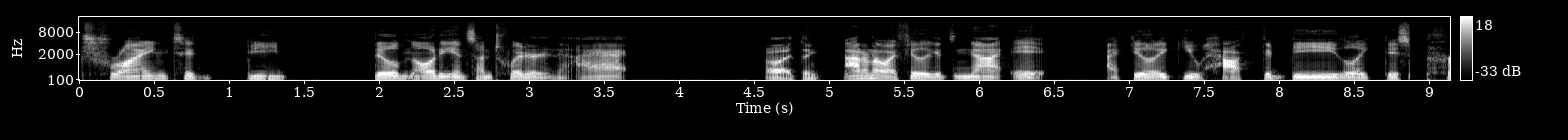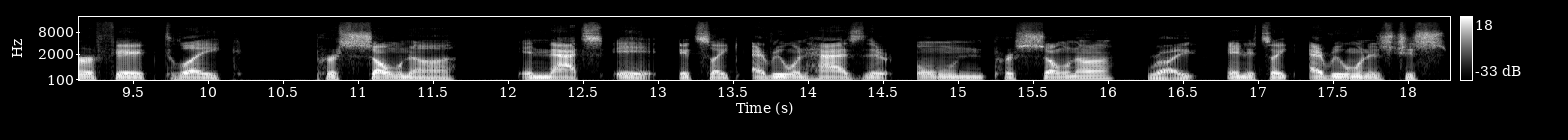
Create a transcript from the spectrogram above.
trying to be build an audience on Twitter, and I Oh, I think I don't know. I feel like it's not it. I feel like you have to be like this perfect like persona, and that's it. It's like everyone has their own persona, right. and it's like everyone is just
